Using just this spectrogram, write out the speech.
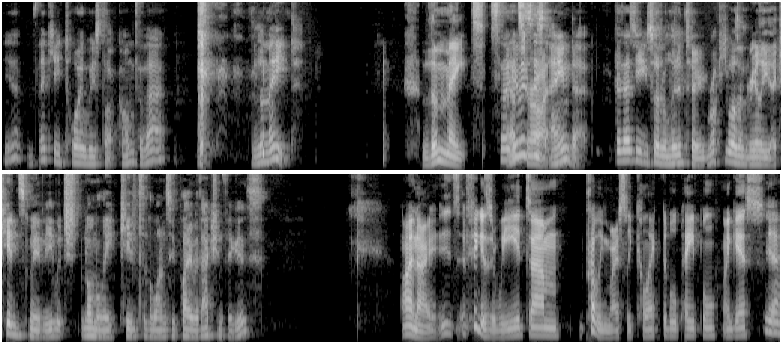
Yeah, thank you, toywiz.com, for that. the meat. The meat. So That's who is right. this aimed at? Because as you sort of alluded to, Rocky wasn't really a kids' movie, which normally kids are the ones who play with action figures. I know. It's, figures are weird. Um, probably mostly collectible people, I guess. Yeah,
